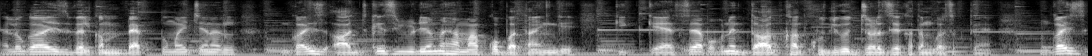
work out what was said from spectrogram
Hello guys welcome back to my channel guys आज के इस वीडियो में हम आपको बताएँगे कि कैसे आप अपने दांत खाद खुजली को जड़ से ख़त्म कर सकते हैं। गाइस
